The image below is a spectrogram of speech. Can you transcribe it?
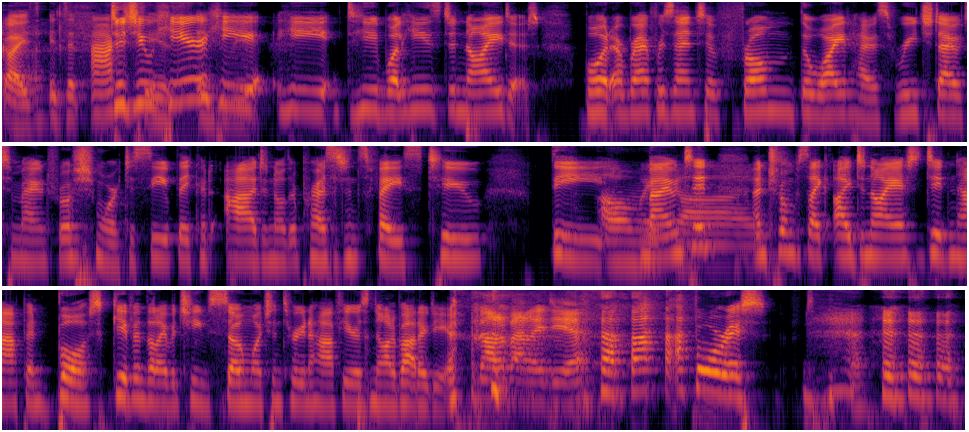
Guys, it's an act. Did you hear he he he well he's denied it, but a representative from the White House reached out to Mount Rushmore to see if they could add another president's face to the Oh mountain. God. And Trump's like, I deny it, didn't happen. But given that I've achieved so much in three and a half years, not a bad idea. Not a bad idea. For it.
